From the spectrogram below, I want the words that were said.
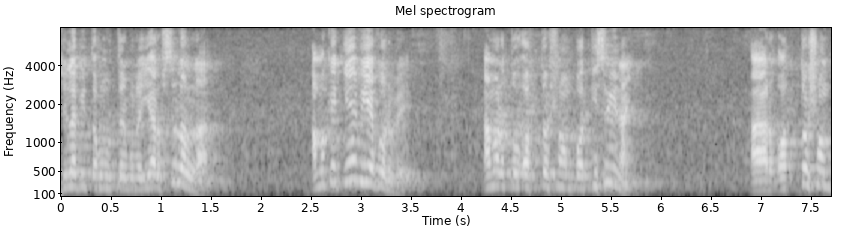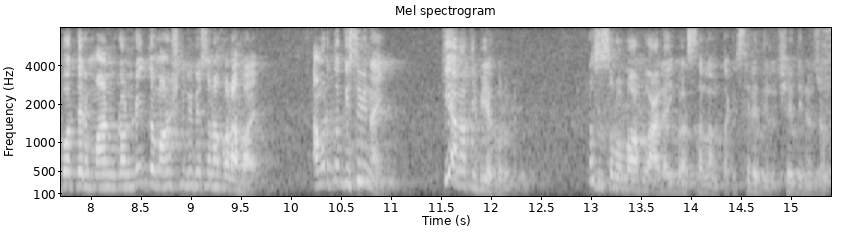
জুলাইবিব তখন উত্তর বলল, ইয়া রসুল্লাহ আমাকে কে বিয়ে করবে? আমার তো অর্থ সম্পদ কিছুই নাই। আর অর্থ সম্পদের মানদণ্ডেই তো মানুষকে বিবেচনা করা হয়। আমার তো কিছুই নাই। কি আমাকে বিয়ে করবে? রসুল্লাহ আলাইহি আসাল্লাম তাকে ছেড়ে দিলেন সেদিনের জন্য।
